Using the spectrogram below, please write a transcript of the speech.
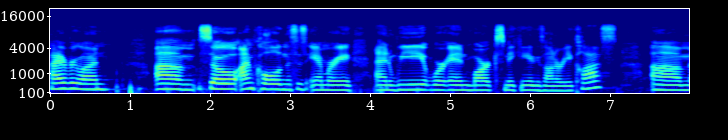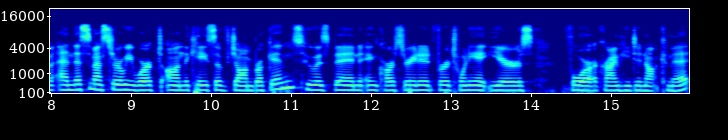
Hi, everyone. Um, so I'm Cole, and this is Amory, and we were in Marc's Making Exoneree class. Um, and this semester, we worked on the case of John Brookins, who has been incarcerated for 28 years for a crime he did not commit.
